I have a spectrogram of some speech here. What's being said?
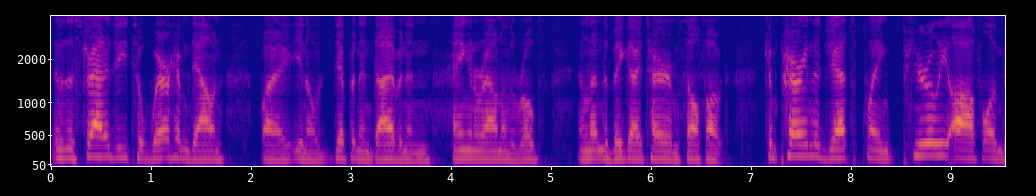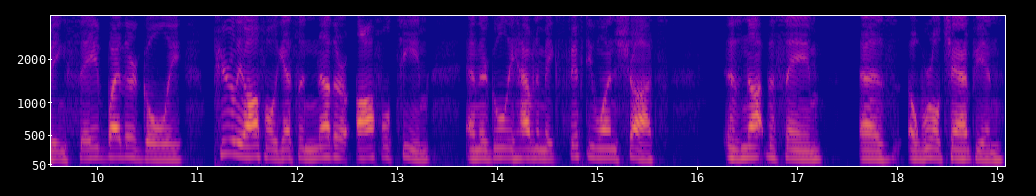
It was a strategy to wear him down by, you know, dipping and diving and hanging around on the ropes and letting the big guy tire himself out. Comparing the Jets playing purely awful and being saved by their goalie, purely awful against another awful team, and their goalie having to make 51 shots is not the same as a world champion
